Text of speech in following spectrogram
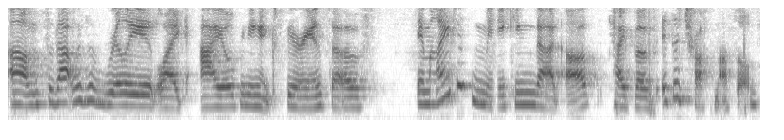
Um, so that was a really like eye-opening experience of, am I just making that up? Type of, it's a trust muscle.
